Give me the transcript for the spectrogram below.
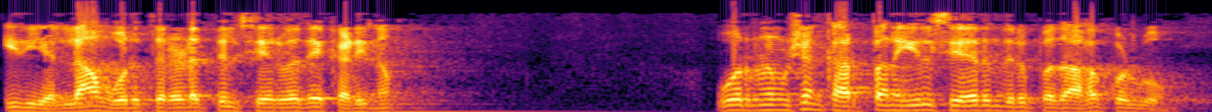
இது எல்லாம் ஒருத்தரிடத்தில் சேர்வதே கடினம். ஒரு நிமிஷம் கற்பனையில் சேர்ந்திருப்பதாக கொள்வோம்.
